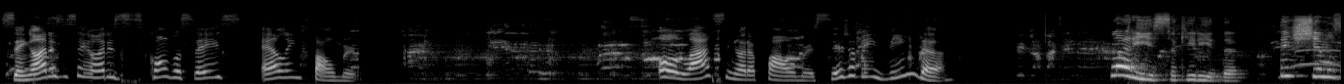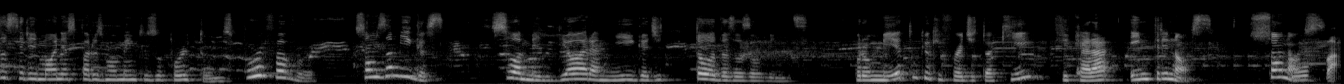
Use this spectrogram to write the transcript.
Senhoras e senhores, com vocês, Ellen Palmer. Olá, senhora Palmer, seja bem-vinda. Larissa, querida, Deixemos as cerimônias para os momentos oportunos, por favor. Somos amigas. Sua melhor amiga de todas as ouvintes. Prometo que o que for dito aqui ficará entre nós. Só nós. Opa!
